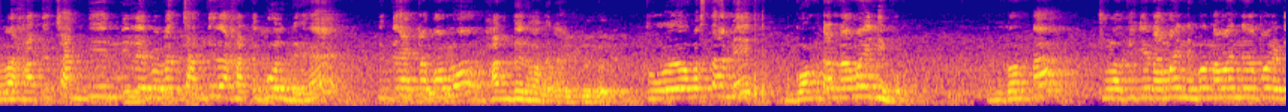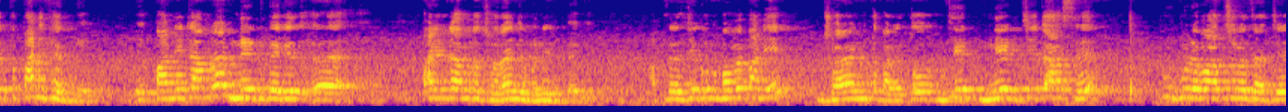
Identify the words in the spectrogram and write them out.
এবার হাতে চাপ দিয়ে নিলে এভাবে চাপ দিলে হাতে গলবে হ্যাঁ? কিন্তু একটা গমও ভাত বের হবে না। তো ওই অবস্থা আমি গমটা নামাই নিব। আমি গমটা চুলা থেকে নামাই নেব, নামাই নেওয়ার পর এটা তো পানি থাকবে। এই পানিটা আমরা নেট ব্যাগে পানিটা আমরা ঝরাই নেব নেট ব্যাগে। আপনারা যে কোনোভাবে পানি ঝরাই নিতে পারেন। তো নেট নেট যেটা আছে, পুকুরে মাছ চলে যায় যে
